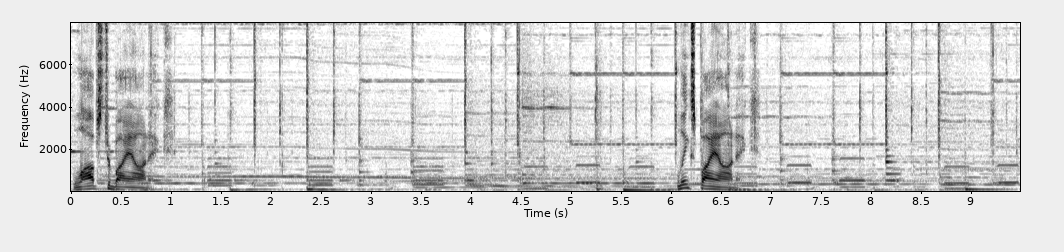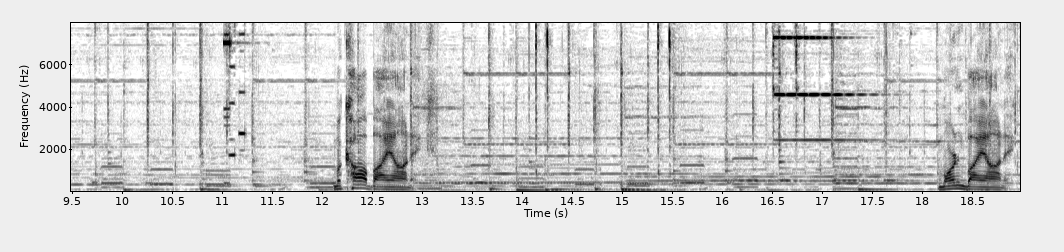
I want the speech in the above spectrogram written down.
Lobster Bionic. Lynx Bionic. Macaw Bionic. Martin Bionic.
